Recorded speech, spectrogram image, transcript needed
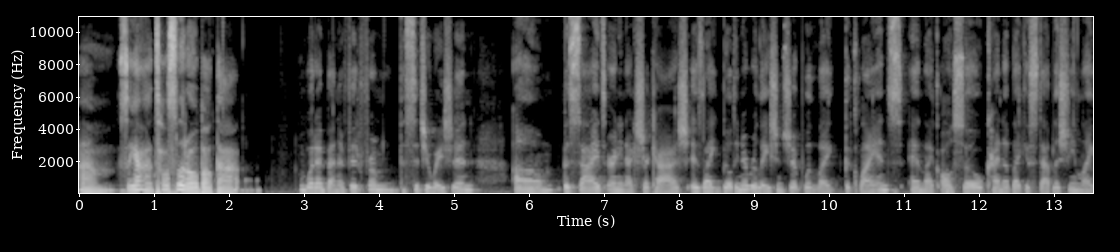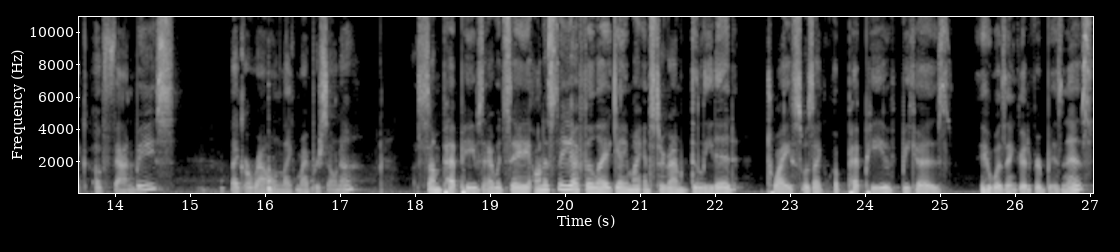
Um, so yeah tell us a little about that. What i benefit from the situation um, besides earning extra cash is like building a relationship with like the clients and like also kind of like establishing like a fan base like around like my persona some pet peeves that I would say. Honestly, I feel like getting my Instagram deleted twice was like a pet peeve because it wasn't good for business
